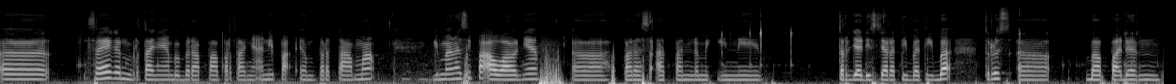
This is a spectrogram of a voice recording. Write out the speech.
Eh, saya akan bertanya beberapa pertanyaan nih Pak. Yang pertama, gimana sih Pak awalnya eh, pada saat pandemik ini terjadi secara tiba-tiba, terus eh, Bapak dan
